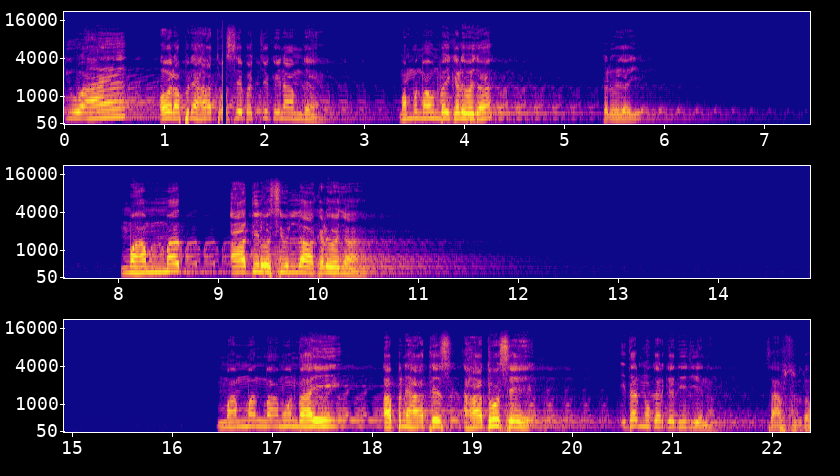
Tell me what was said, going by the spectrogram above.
कि वो आए और अपने हाथों से बच्चे को इनाम दें। मोहम्मद मामून भाई खड़े हो जा खड़े हो जाइए। मोहम्मद आदिल वसीउल्लाह खड़े हो जाएँ। मोहम्मद मामून भाई अपने हाथे हाथों से इधर मुँह करके दीजिए ना। साफ़ सुथरा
